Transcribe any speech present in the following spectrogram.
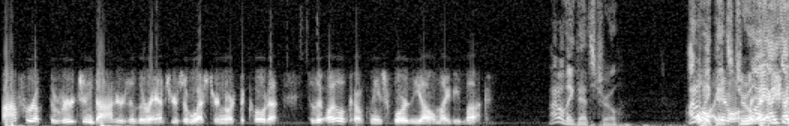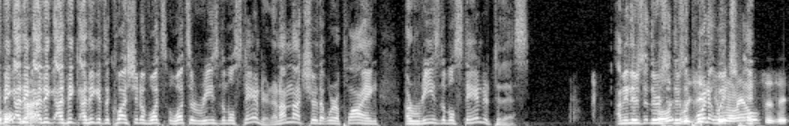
offer up the virgin daughters of the ranchers of western North Dakota to the oil companies for the almighty buck. I don't think that's true. I don't Well, think you that's know, true. I I, I, I think I think I think I think I think it's a question of what's what's a reasonable standard, and I'm not sure that we're applying a reasonable standard to this. I mean, there's there's well, there's a point at which miles? is it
